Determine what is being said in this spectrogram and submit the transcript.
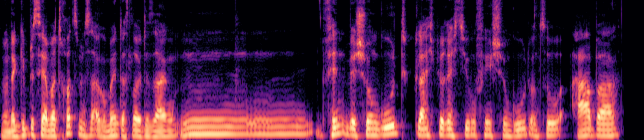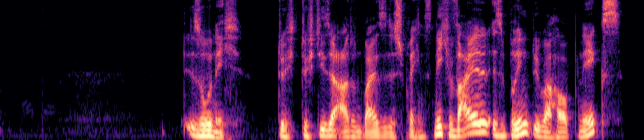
Und da gibt es ja aber trotzdem das Argument, dass Leute sagen, "Mm, finden wir schon gut, Gleichberechtigung finde ich schon gut und so, aber so nicht. Durch, durch diese Art und Weise des Sprechens. Nicht, weil es bringt überhaupt nichts,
